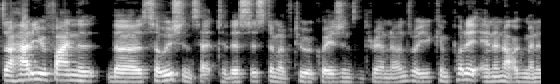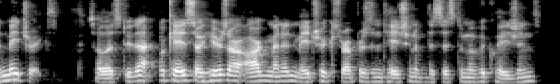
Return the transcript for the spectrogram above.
So how do you find the, the solution set to this system of two equations and three unknowns? Well, you can put it in an augmented matrix. So let's do that. Okay, so here's our augmented matrix representation of the system of equations.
